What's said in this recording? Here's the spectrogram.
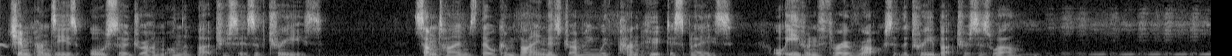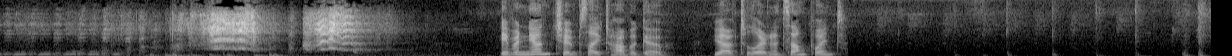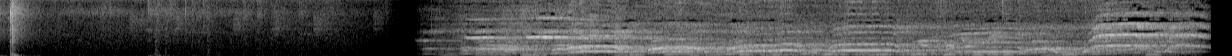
Chimpanzees also drum on the buttresses of trees. Sometimes they will combine this drumming with pant hoot displays, or even throw rocks at the tree buttress as well. Even young chimps like to have a go. You have to learn at some point.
